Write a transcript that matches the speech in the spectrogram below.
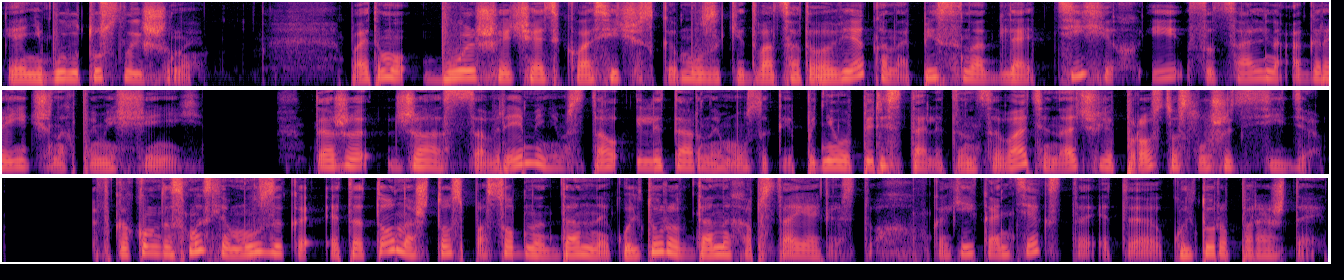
и они будут услышаны. Поэтому большая часть классической музыки XX века написана для тихих и социально ограниченных помещений. Даже джаз со временем стал элитарной музыкой. Под него перестали танцевать и начали просто слушать сидя. В каком-то смысле музыка — это то, на что способна данная культура в данных обстоятельствах. Какие контексты эта культура порождает.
